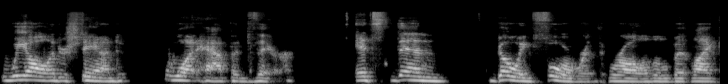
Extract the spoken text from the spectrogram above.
we all understand what happened there. It's then going forward that we're all a little bit like,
